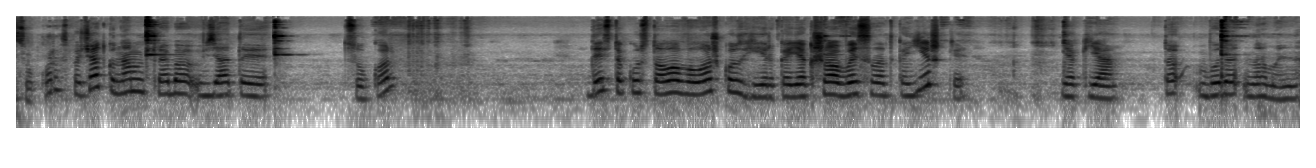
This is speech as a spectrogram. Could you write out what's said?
цукор. Спочатку нам треба взяти цукор. Десь таку столову ложку з гірки. Якщо ви сладкоїжки, як я, то буде нормально.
